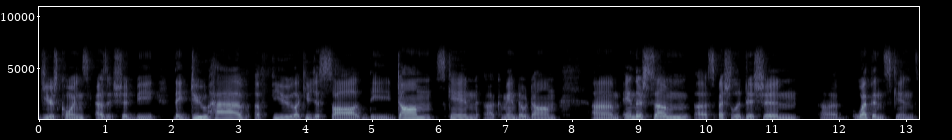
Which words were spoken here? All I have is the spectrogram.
Gears coins, as it should be. They do have a few, like you just saw, the Dom skin, uh, Commando Dom, um, and there's some uh, special edition uh, weapon skins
